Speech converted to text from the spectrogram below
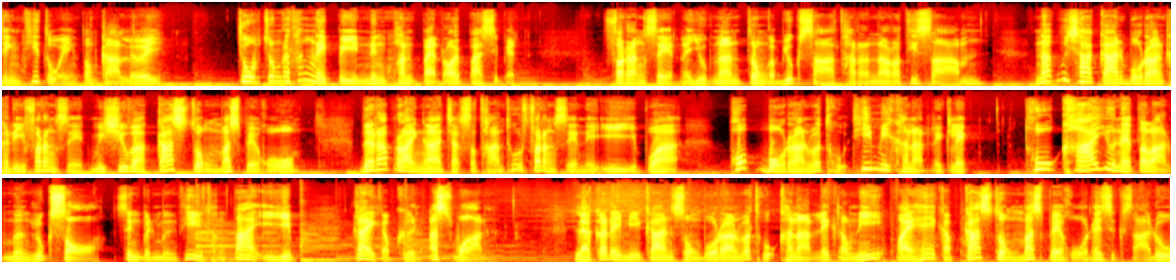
สิ่งที่ตัวเองต้องการเลยจวบจนกระทั่งในปี 1881 ฝรั่งเศสในยุคนั้นตรงกับยุคสาธารณรัฐที่ 3 นักวิชาการโบราณคดีฝรั่งเศสมีชื่อว่ากัสตงมัสเปโรได้รับรายงานจากสถานทูตฝรั่งเศสในอียิปต์ว่า พบโบราณวัตถุที่มีขนาดเล็กๆ ถูกขายอยู่ในตลาดเมืองลุกซอร์ซึ่งเป็นเมืองที่อยู่ทางใต้อียิปต์ใกล้กับเขื่อนอัสวานแล้วก็ได้มีการส่งโบราณวัตถุขนาดเล็กเหล่านี้ไปให้กับกัสตงมัสเปโรได้ศึกษาดู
